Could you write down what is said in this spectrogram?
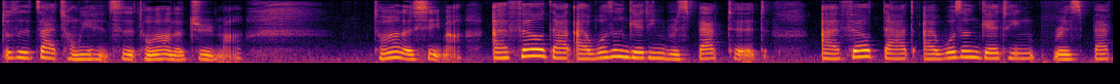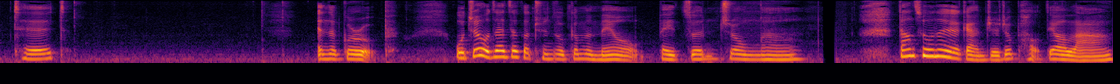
就是再重演一次同样的剧嘛，同样的戏嘛。I felt that I wasn't getting respected。I felt that I wasn't getting respected in the group。我觉得我在这个群组根本没有被尊重啊！当初那个感觉就跑掉啦。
